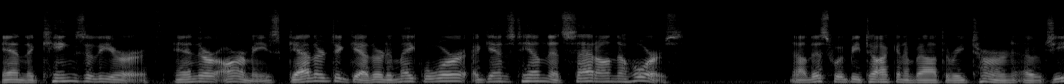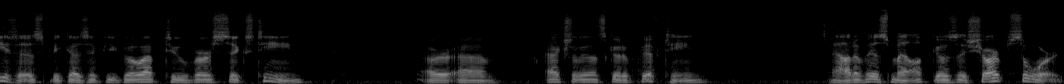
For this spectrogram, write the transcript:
and the kings of the earth and their armies gathered together to make war against him that sat on the horse. Now, this would be talking about the return of Jesus, because if you go up to verse 16, or um, actually, let's go to 15, out of his mouth goes a sharp sword,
